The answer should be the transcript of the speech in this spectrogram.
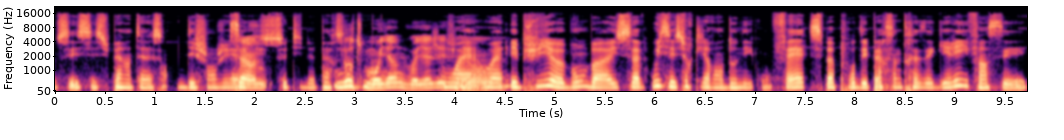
C'est, c'est super intéressant d'échanger avec un ce type de Un personnes. autre moyen de voyager. Ouais, finalement. ouais. Et puis euh, bon bah ils savent. Oui, c'est sûr que les randonnées qu'on fait, c'est pas pour des personnes très aguerries. Enfin, c'est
